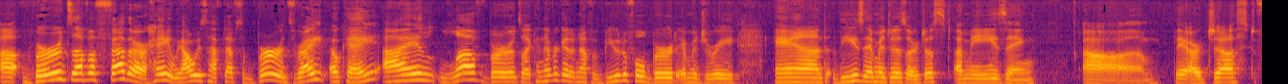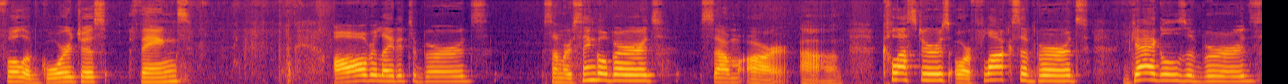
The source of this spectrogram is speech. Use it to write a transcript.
Uh, birds of a feather. Hey, we always have to have some birds, right? Okay, I love birds. I can never get enough of beautiful bird imagery, and these images are just amazing. Um, they are just full of gorgeous things, all related to birds. Some are single birds, some are um, clusters or flocks of birds, gaggles of birds,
